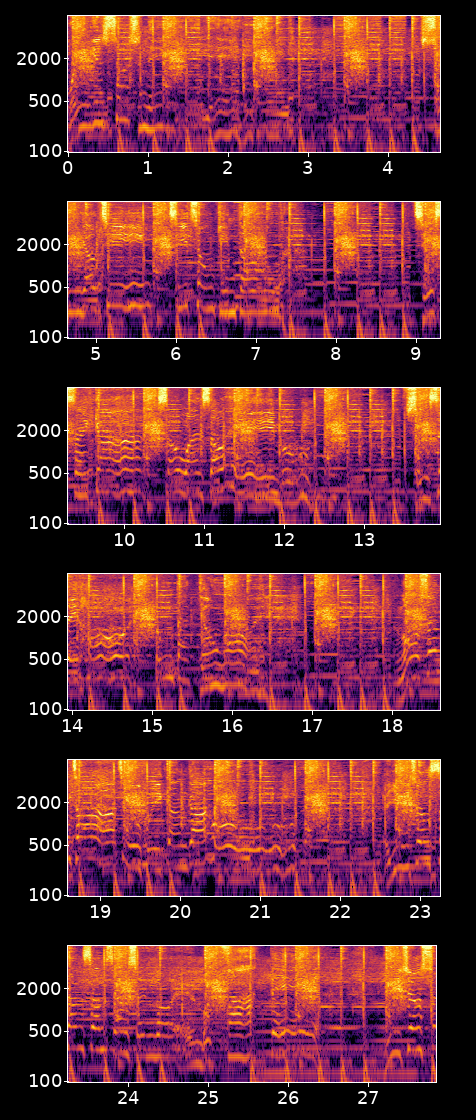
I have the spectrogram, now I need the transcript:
永远相信你，信有天始终见到。这世间手挽手起舞，顺四海懂得有爱。我想他朝会更加好。如像深深相信爱没法比，如像信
